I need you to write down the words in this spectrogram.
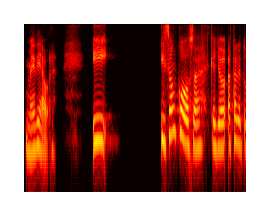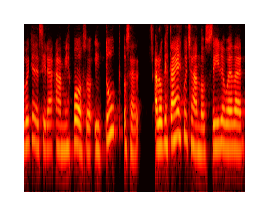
Media hora. Y, y son cosas que yo hasta le tuve que decir a, a mi esposo, y tú, o sea, a lo que están escuchando, sí le voy a dar,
